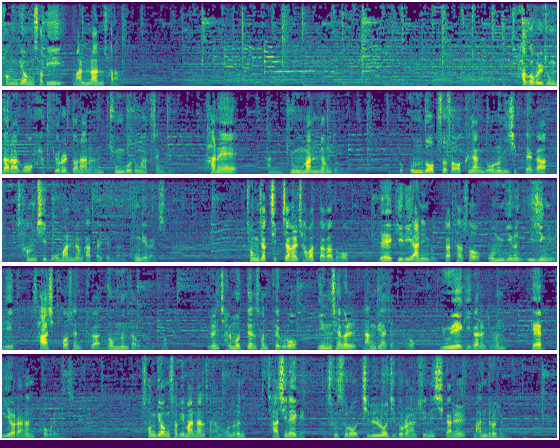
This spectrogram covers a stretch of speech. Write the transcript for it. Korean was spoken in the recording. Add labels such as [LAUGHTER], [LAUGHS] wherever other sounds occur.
성경섭이 만난 사람 학업을 중단하고 학교를 떠나는 중고등학생들이 한 해에 한 6만 명 정도 또 꿈도 없어서 그냥 노는 20대가 35만 명 가까이 된다는 통계가 있습니다. 정작 직장을 잡았다가도 내 길이 아닌 것 같아서 옮기는 이직률이 40%가 넘는다고 그러는데요. 이런 잘못된 선택으로 인생을 낭비하지 않도록 유예 기간을 주는 갭 이어라는 프로그램이 있습니다. 성경섭이 만난 사람 오늘은 자신에게 스스로 진로 지도를 할 수 있는 시간을 만들어주는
